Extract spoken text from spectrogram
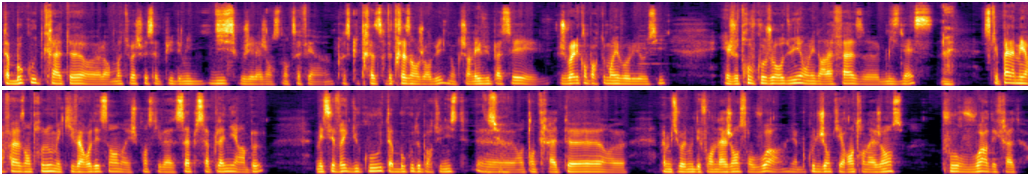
T'as beaucoup de créateurs. euh, Alors moi, tu vois, je fais ça depuis 2010 où j'ai l'agence, donc ça fait un- presque 13, ça fait 13 ans aujourd'hui. Donc j'en ai vu passer. Et je vois les comportements évoluer aussi. Et je trouve qu'aujourd'hui, on est dans la phase euh, business, Ouais. ce qui est pas la meilleure phase entre nous, mais qui va redescendre. Et je pense qu'il va s'ap- s'aplanir un peu. Mais c'est vrai que du coup, tu as beaucoup d'opportunistes euh, en tant que créateur. euh, même tu vois, nous des fois en agence, on voit. hein, Il y a beaucoup de gens qui rentrent en agence pour voir des créateurs.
